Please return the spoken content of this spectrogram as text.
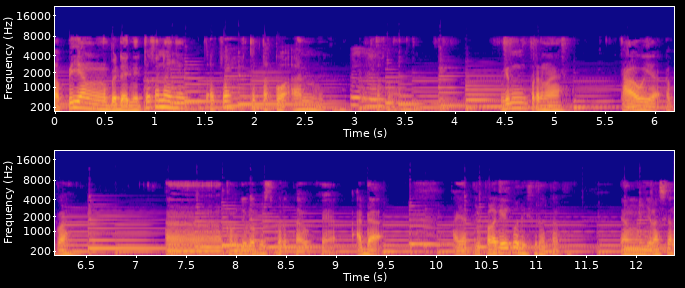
Tapi yang bedain itu kan hanya apa ketakwaan. Gitu. Mm-mm. mungkin pernah tahu ya apa eh, kamu juga pasti pernah tahu kayak ada ayat lupa lagi aku di surat apa. Yang menjelaskan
